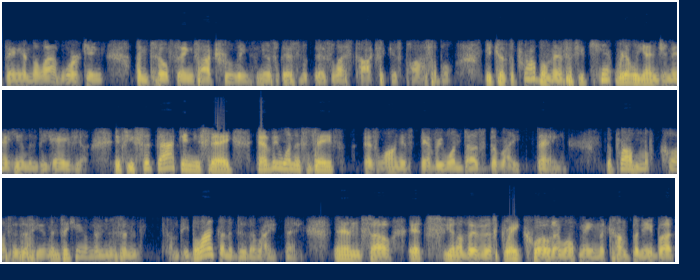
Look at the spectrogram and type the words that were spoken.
stay in the lab working until things are truly as, as, as less toxic as possible. Because the problem is, if you can't really engineer human behavior, if you sit back and you say, everyone is safe as long as everyone does the right thing. The problem, of course, is as humans are humans and some people aren't going to do the right thing. And so it's, you know, there's this great quote, I won't name the company, but,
